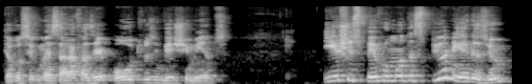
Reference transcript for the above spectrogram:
Então você começar a fazer outros investimentos. E a XP foi uma das pioneiras, viu?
